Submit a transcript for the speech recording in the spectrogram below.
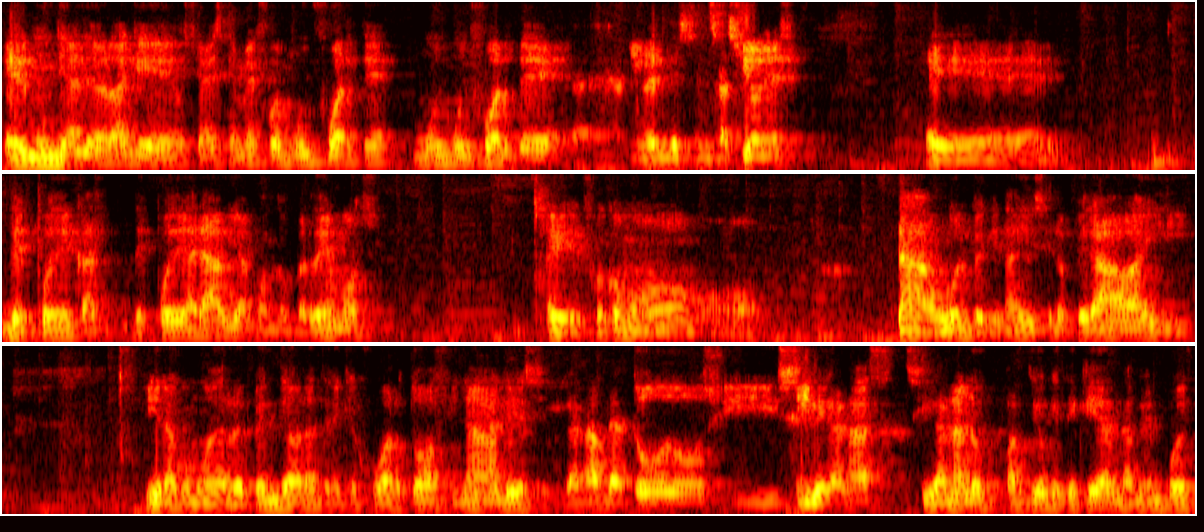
el mundial de verdad que, o sea, ese mes fue muy fuerte, muy, muy fuerte a nivel de sensaciones. Eh, después, de, después de Arabia, cuando perdemos, eh, fue como nada, un golpe que nadie se lo esperaba y, y era como de repente ahora tenés que jugar todas finales y ganarle a todos y si le ganás, si ganás los partidos que te quedan también puedes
